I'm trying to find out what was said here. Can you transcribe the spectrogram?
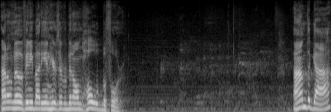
I don't know if anybody in here has ever been on hold before. I'm the guy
